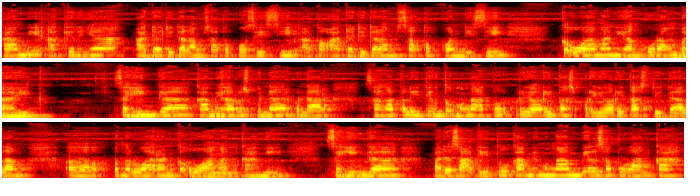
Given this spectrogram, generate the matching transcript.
kami akhirnya ada di dalam satu posisi atau ada di dalam satu kondisi keuangan yang kurang baik. Sehingga kami harus benar-benar sangat teliti untuk mengatur prioritas-prioritas di dalam uh, pengeluaran keuangan kami. Sehingga pada saat itu kami mengambil satu langkah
